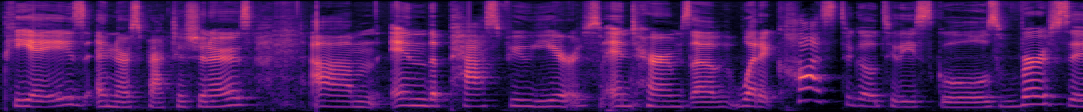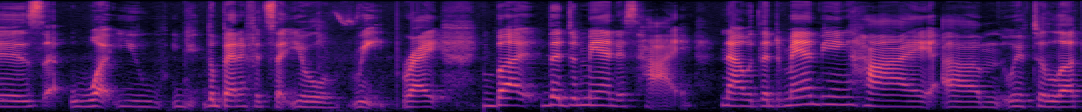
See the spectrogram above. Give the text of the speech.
PAs and nurse practitioners um, in the past few years in terms of what it costs to go to these schools versus what you the benefits that you'll reap right? But the demand is high. Now with the demand being high um, we have to look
